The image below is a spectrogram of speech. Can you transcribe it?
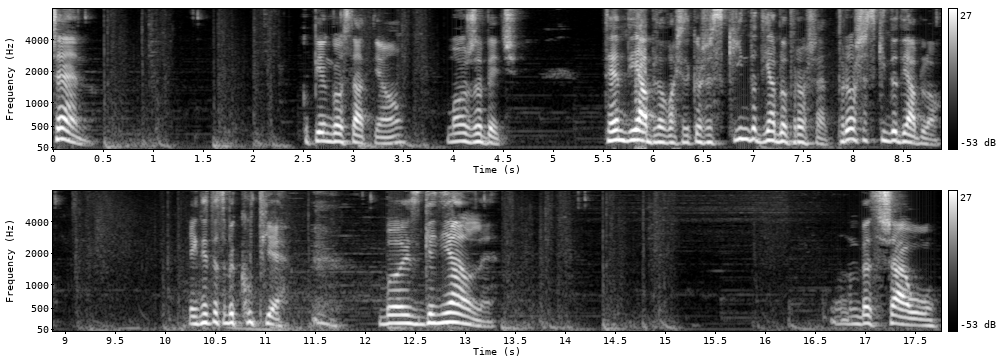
Chen. Kupiłem go ostatnio. Może być. Ten Diablo właśnie, tylko że skin do Diablo proszę. Proszę skin do Diablo. Jak nie to sobie kupię. Bo jest genialny. Bez szału.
